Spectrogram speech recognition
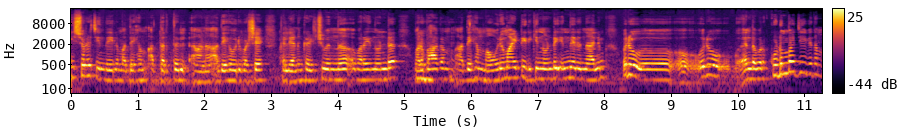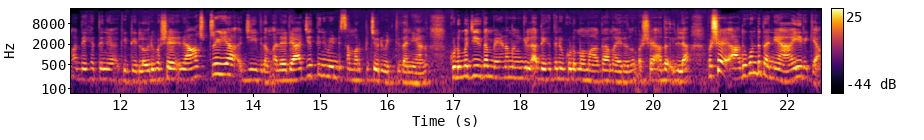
ഈശ്വര ചിന്തയിലും അദ്ദേഹം അത്തരത്തിൽ ആണ്. അദ്ദേഹം ഒരു പക്ഷേ കല്യാണം കഴിച്ചു എന്ന് പറയുന്നുണ്ട്. മറുഭാഗം അദ്ദേഹം മൗനമായിട്ട് ഇരിക്കുന്നുണ്ട് എന്നിരുന്നാലും ഒരു ഒരു എന്താ പറയുക കുടുംബജീവിതം അദ്ദേഹത്തിന് കിട്ടിയിട്ടില്ല. ഒരു പക്ഷേ രാഷ്ട്രീയ ജീവിതം അല്ലെ രാജ്യത്തിന് വേണ്ടി സമർപ്പിച്ച ഒരു വ്യക്തി തന്നെയാണ്. കുടുംബജീവിതം വേണമെങ്കിൽ അദ്ദേഹത്തിന് കുടുംബമാകാമായിരുന്നു. പക്ഷേ അത് ഇല്ല. പക്ഷേ അതുകൊണ്ട് തന്നെ ആയിരിക്കാം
